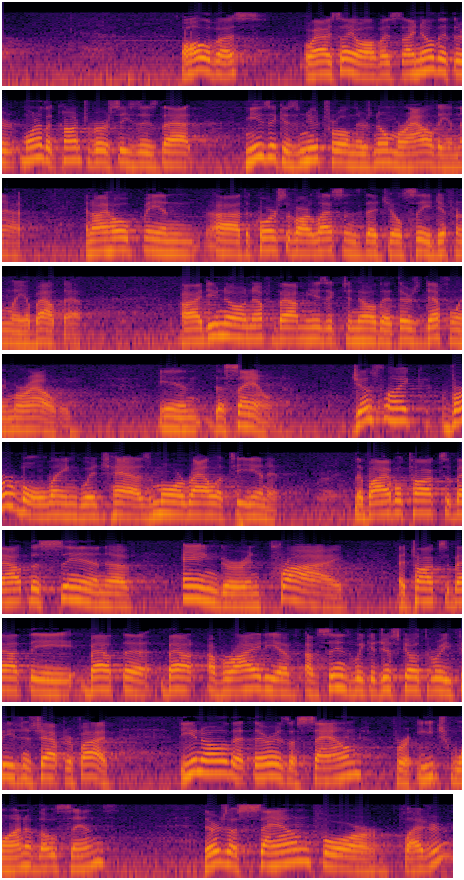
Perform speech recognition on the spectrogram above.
All of us, well I say all of us, I know that there, one of the controversies is that music is neutral and there's no morality in that. And I hope in uh, the course of our lessons that you'll see differently about that. I do know enough about music to know that there's definitely morality in the sound. Just like verbal language has morality in it. Right. The Bible talks about the sin of anger and pride. It talks about the about the about a variety of, of sins. We could just go through Ephesians chapter 5. Do you know that there is a sound for each one of those sins? There's a sound for pleasure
